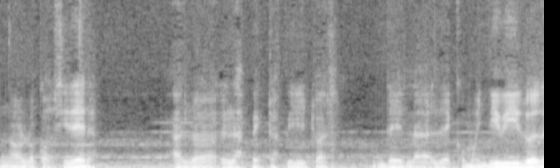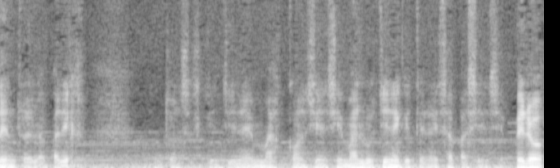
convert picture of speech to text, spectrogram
no lo considera el aspecto espiritual de, la, de como individuo dentro de la pareja. Entonces, quien tiene más conciencia y más luz tiene que tener esa paciencia. Pero,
